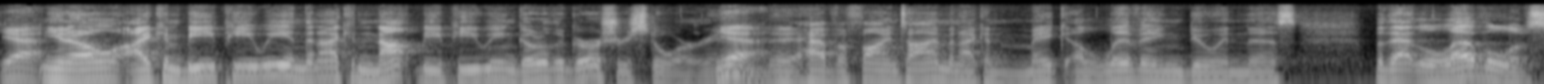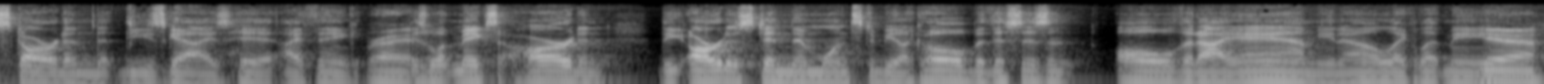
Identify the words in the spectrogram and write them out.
yeah You know, I can be Pee Wee and then I can not be Pee Wee and go to the grocery store and Yeah. have a fine time and I can make a living doing this. But that level of stardom that these guys hit, I think, Right. is what makes it hard. And the artist in them wants to be like, oh, but this isn't all that I am, you know? Like, let me. yeah.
